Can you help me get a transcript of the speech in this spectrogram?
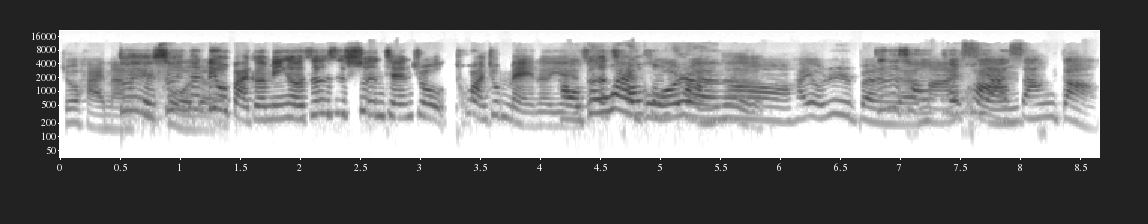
就还蛮对，所以那六百个名额真的是瞬间就突然就没了耶，好多外国人哦，还有日本人，真的超马来西亚。香港，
